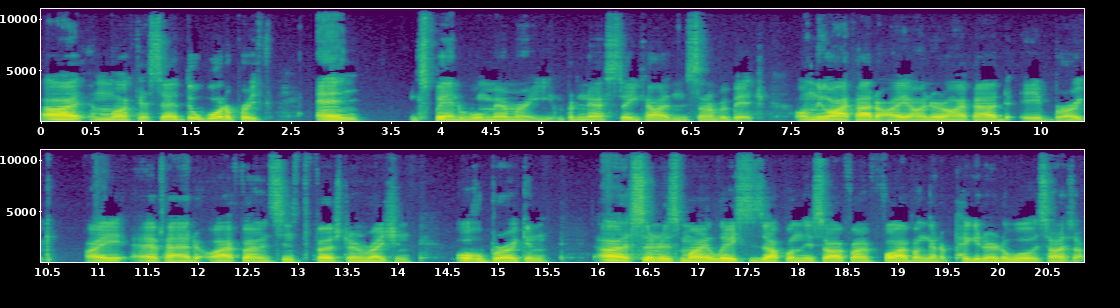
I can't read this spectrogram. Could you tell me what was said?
Uh, and like I said, they're waterproof and expandable memory. You can put an SD card in the son of a bitch on the iPad, I own an iPad. It broke. I have had iPhones since the first generation, all broken. Uh, as soon as my lease is up on this iPhone 5, I'm gonna peg it at the wall as hard as I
